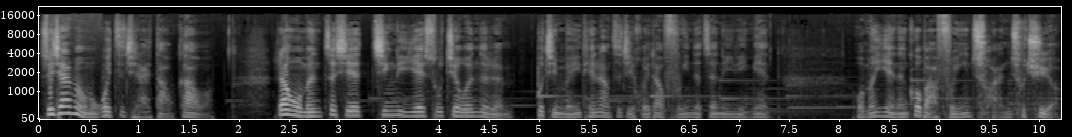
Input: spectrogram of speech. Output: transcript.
所以，家人们，我们为自己来祷告哦。让我们这些经历耶稣救恩的人，不仅每一天让自己回到福音的真理里面，我们也能够把福音传出去哦，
